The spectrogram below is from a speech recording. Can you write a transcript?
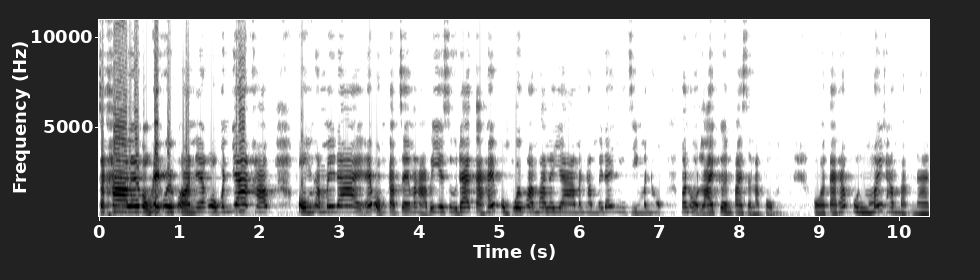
จะฆ่าเลยบอกให้อวยพรเนี่ยบอกมันยากครับ ผมทำไม่ได้ ให้ผมกลับใจมาหาพระเยซูได้ แต่ให้ผมอวยพรภรรยามันทำไม่ได้จริงๆ มันมันโหดร้ายเกินไปสำหรับผมโอ้แต่ถ้าคุณไม่ทำแบบนั้น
